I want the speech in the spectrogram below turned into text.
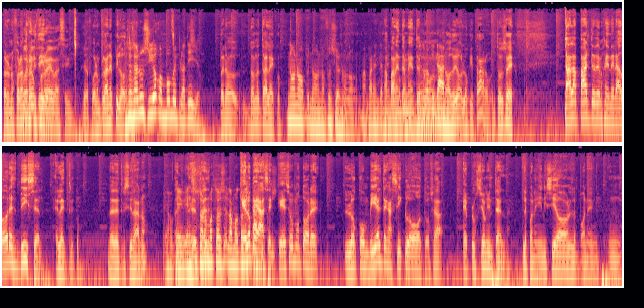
Pero no fueron, Fueron pruebas, sí. O sea, fueron planes piloto. Eso se anunció con bombo y platillo. Pero, ¿dónde está el eco? No, no, no, no funcionó. aparentemente. Aparentemente porque no, lo quitaron. no dio, lo quitaron. Entonces, Está la parte de generadores diésel eléctricos, de electricidad, ¿no? Ok, Eh, esos son los motores, los motores ¿Qué es lo que hacen? Que esos motores lo convierten a ciclo Otto, o sea, explosión interna. Le ponen ignición, le ponen un-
